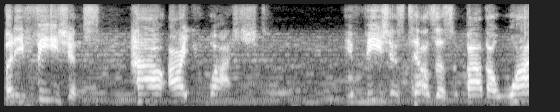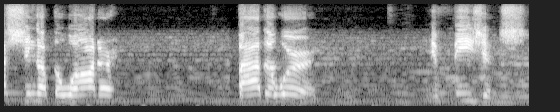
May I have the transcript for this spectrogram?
But Ephesians, how are you washed? Ephesians tells us by the washing of the water, by the word. Ephesians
